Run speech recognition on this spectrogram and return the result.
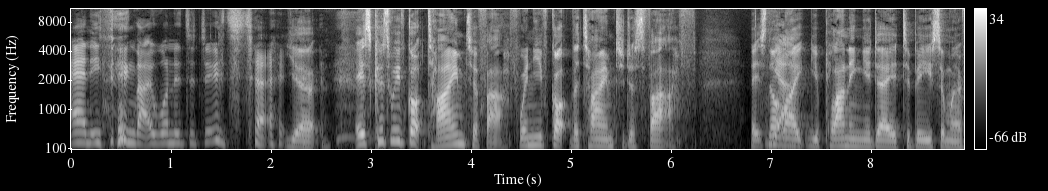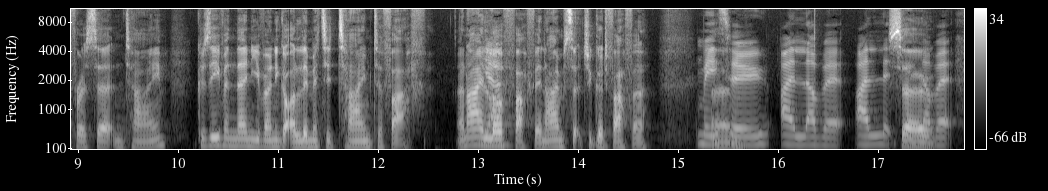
anything that I wanted to do today. Yeah, it's because we've got time to faff. When you've got the time to just faff, it's not Yeah. like you're planning your day to be somewhere for a certain time. Because even then, you've only got a limited time to faff. And I Yeah. love faffing. I'm such a good faffer. Me too. I love it. I literally Um, so- love it.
